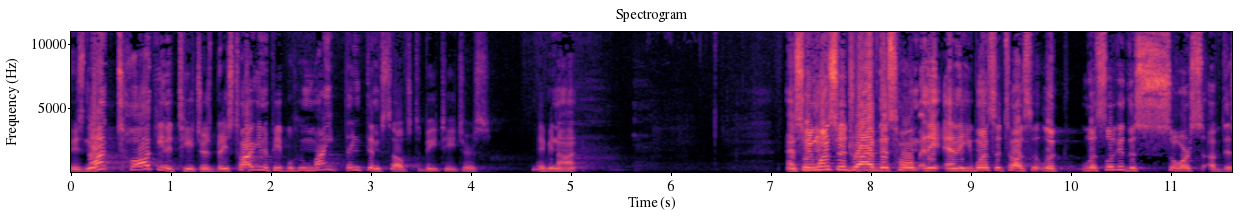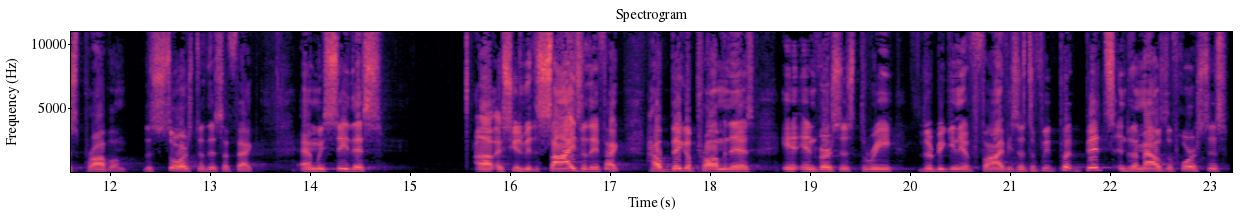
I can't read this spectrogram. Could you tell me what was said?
He's not talking to teachers, but he's talking to people who might think themselves to be teachers. Maybe not. And so he wants to drive this home, and he, and he wants to tell us look, let's look at the source of this problem, the source of this effect. And we see this uh, excuse me, the size of the effect, how big a problem it is in, in verses 3 to the beginning of 5. He says, If we put bits into the mouths of horses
